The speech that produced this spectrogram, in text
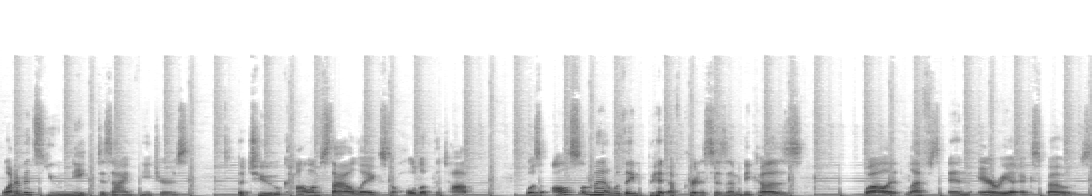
one of its unique design features, the two column style legs to hold up the top, was also met with a bit of criticism because, well, it left an area exposed.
